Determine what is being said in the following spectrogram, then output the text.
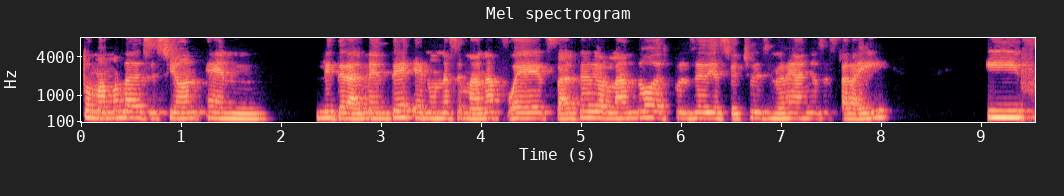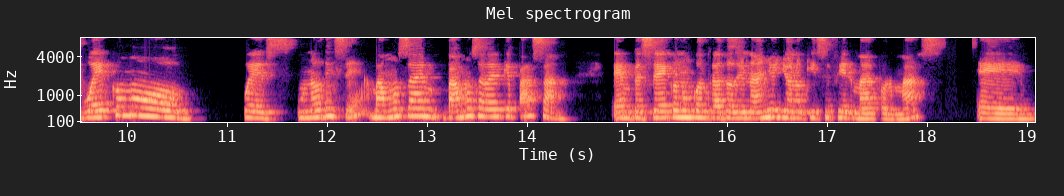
tomamos la decisión en literalmente en una semana fue salte de Orlando después de 18, 19 años de estar ahí. Y fue como, pues, una odisea. Vamos a, vamos a ver qué pasa. Empecé con un contrato de un año, yo no quise firmar por más. Eh,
